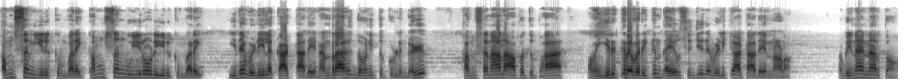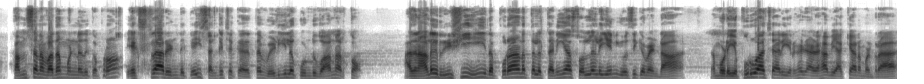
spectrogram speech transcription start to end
கம்சன் இருக்கும் வரை கம்சன் உயிரோடு இருக்கும் வரை இதை வெளியில் காட்டாதே. நன்றாக கவனித்துக் கொள்ளுங்கள். கம்சனால ஆபத்துப்பா. அவன் இருக்கிற வரைக்கும் தயவு செஞ்சு இதை வெளிக்காட்டாதேன்னாலாம். அப்படின்னா என்ன அர்த்தம்? கம்சனை வதம் பண்ணதுக்கப்புறம் எக்ஸ்ட்ரா ரெண்டு கை சங்கு சக்கரத்தை வெளியில் கொண்டு வான்னு அர்த்தம். அதனால ரிஷி இதை புராணத்தில் தனியாக சொல்லலையேன்னு யோசிக்க வேண்டாம். நம்முடைய பூர்வாச்சாரியர்கள் அழகாக வியாக்கியானம் பண்றா.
